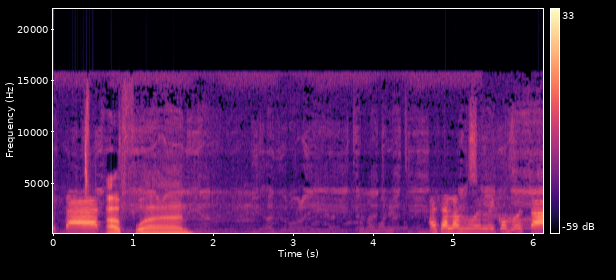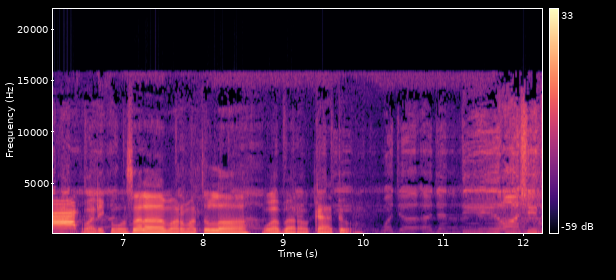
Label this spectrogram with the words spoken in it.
أستاذ عفوا. السلام عليكم أستاذ. Assalamualaikum Ustaz Waalaikumsalam warahmatullahi wabarakatuh راشد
